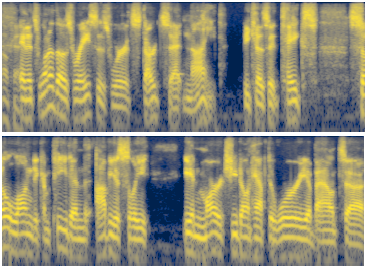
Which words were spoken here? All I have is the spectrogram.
Okay. And it's one of those races where it starts at night because it takes so long to compete. And obviously, in March, you don't have to worry about. Uh,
